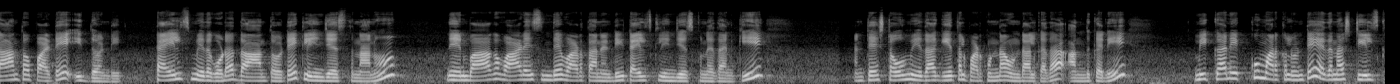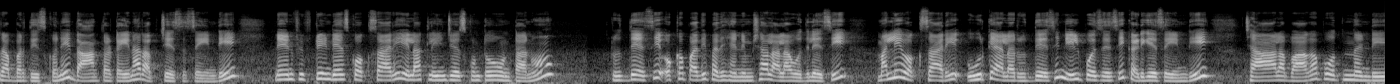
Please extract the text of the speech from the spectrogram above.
దాంతోపాటే ఇద్దండి. టైల్స్ మీద కూడా దాంతోటే క్లీన్ చేస్తున్నాను. నేను బాగా వాడేసిందే వాడతానండి టైల్స్ క్లీన్ చేసుకునేదానికి అంటే స్టవ్ మీద గీతలు పడకుండా ఉండాలి కదా అందుకని. మీకు కానీ ఎక్కువ మరకలు ఉంటే ఏదైనా స్టీల్ స్క్రబ్బర్ తీసుకొని దాంతోటైనా రబ్ చేసేసేయండి. నేను ఫిఫ్టీన్ డేస్కి ఒకసారి ఇలా క్లీన్ చేసుకుంటూ ఉంటాను. రుద్దేసి ఒక పది పదిహేను నిమిషాలు అలా వదిలేసి మళ్ళీ ఒకసారి ఊరికే అలా రుద్దేసి నీళ్ళు పోసేసి కడిగేసేయండి. చాలా బాగా పోతుందండి.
